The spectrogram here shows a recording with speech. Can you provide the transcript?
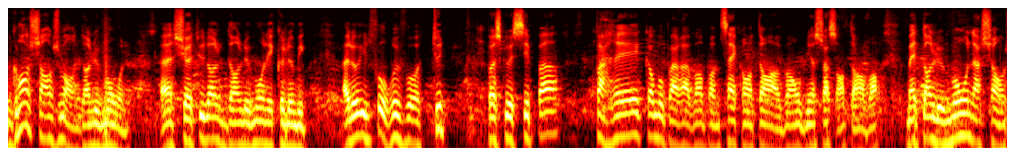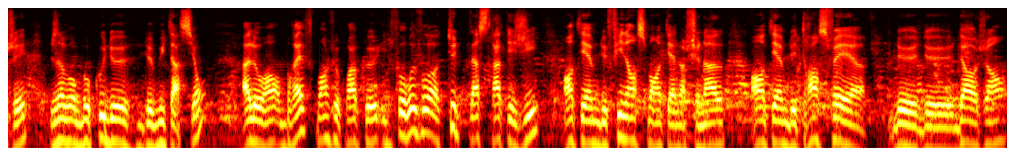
grand changement dans le monde, hein, surtout dans, dans le monde économique. Alors il faut revoir tout parce que c'est pas pareil comme auparavant, comme 50 ans avant ou bien 60 ans avant. Maintenant, le monde a changé. Nous avons beaucoup de, de mutations. Alors, en bref, moi, je crois qu'il faut revoir toute la stratégie en termes de financement international, en termes de transfert d'argent,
